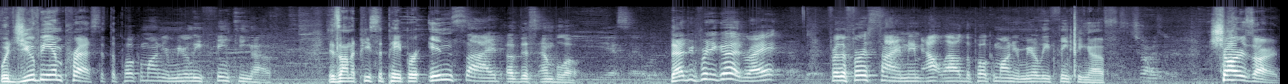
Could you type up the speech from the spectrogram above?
Would you be impressed if the Pokemon you're merely thinking of is on a piece of paper inside of this envelope? Yes, I would. That'd be pretty good, right? For the first time, name out loud the Pokemon you're merely thinking of. Charizard. Charizard.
